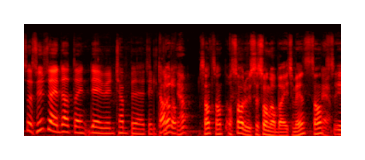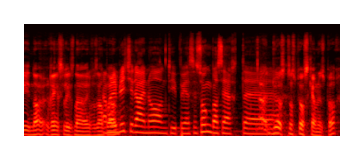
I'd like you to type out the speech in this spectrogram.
så syns jeg dette det er jo en kjempetiltak. Ja da. Ja. Sant, sant. Og så har du sesongarbeid, ikke minst. Sant? I na- reiselivsnæring, f.eks. Ja, men det blir ikke det en annen type sesongbasert eh, Ja, du, da spørs hvem du spør.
